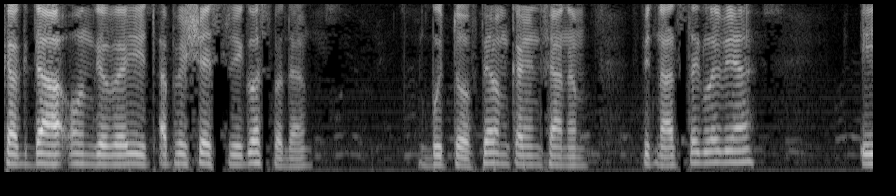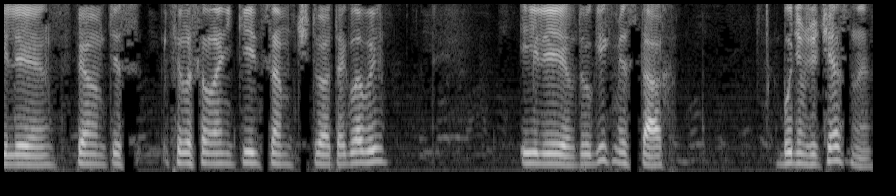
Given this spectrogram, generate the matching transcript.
когда он говорит о пришествии Господа, будь то в 1 Коринфянам в 15 главе, или в 1 Филосолоникийцам 4 главы, или в других местах, будем же честны,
